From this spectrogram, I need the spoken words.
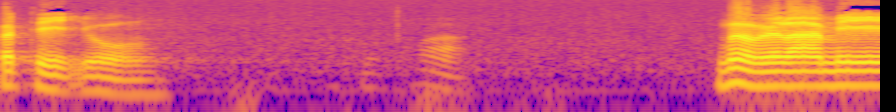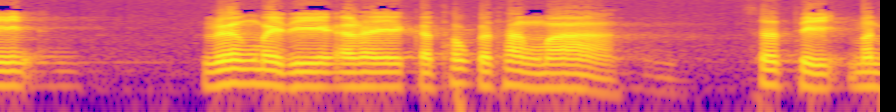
กติอยู่ เมื่อเวลามีเรื่องไม่ดีอะไรกระทบกระทั่งมา สติมัน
